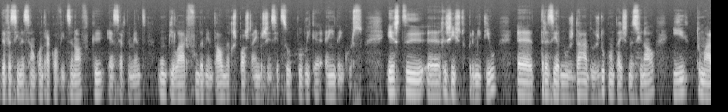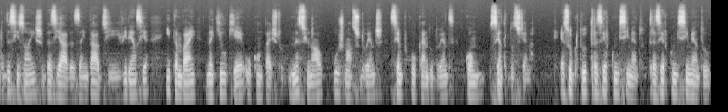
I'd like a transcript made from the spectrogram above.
da vacinação contra a Covid-19, que é certamente um pilar fundamental na resposta à emergência de saúde pública ainda em curso. Este uh, registro permitiu uh, trazer-nos dados do contexto nacional e tomar decisões baseadas em dados e evidência e também naquilo que é o contexto nacional, os nossos doentes, sempre colocando o doente como centro do sistema. É, sobretudo, trazer conhecimento, trazer conhecimento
